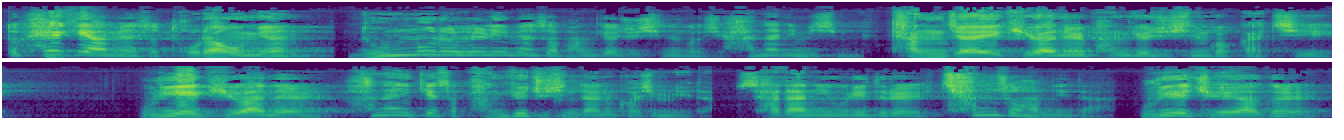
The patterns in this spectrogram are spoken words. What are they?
또 회개하면서 돌아오면 눈물을 흘리면서 반겨주시는 것이 하나님이십니다. 당자의 귀환을 반겨주시는 것 같이 우리의 귀환을 하나님께서 반겨주신다는 것입니다. 사단이 우리들을 참소합니다. 우리의 죄악을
